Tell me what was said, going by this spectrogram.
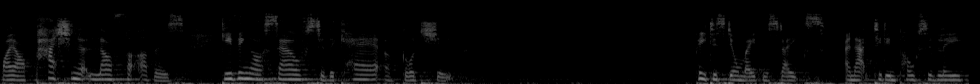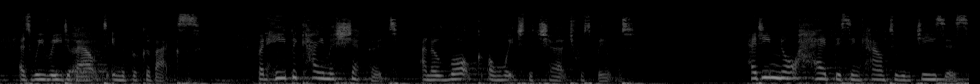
by our passionate love for others, giving ourselves to the care of God's sheep. Peter still made mistakes and acted impulsively, as we read about in the book of Acts. But he became a shepherd and a rock on which the church was built. Had he not had this encounter with Jesus,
